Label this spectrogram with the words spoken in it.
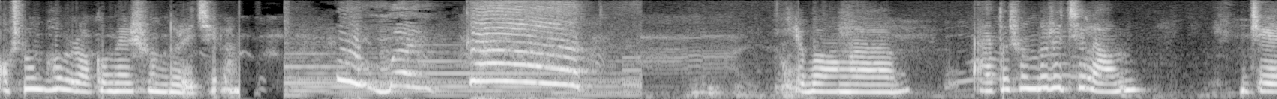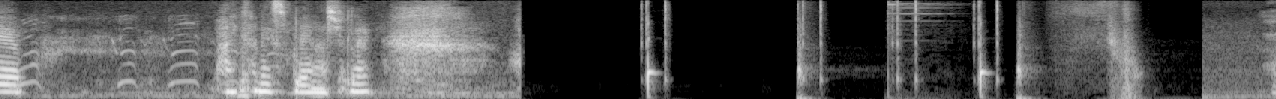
অসম্ভব রকমের সুন্দরী ছিলাম এবং এত সুন্দরী ছিলাম যে আই ক্যান এক্সপ্লেন আসলে। হ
